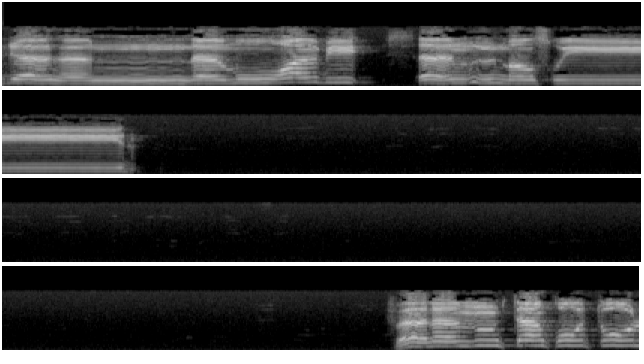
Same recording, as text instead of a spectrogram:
جَهَنَّمُ ۖ وَبِئْسَ الْمَصِيرُ فَلَمْ تَقْتُلُوهُمْ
